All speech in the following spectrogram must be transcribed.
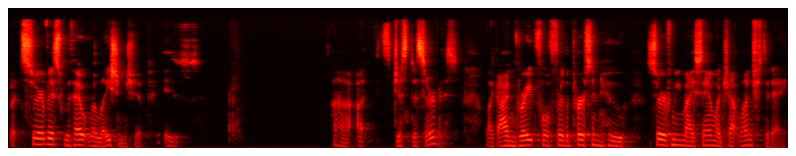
but service without relationship is uh, uh, it's just a service. Like I'm grateful for the person who served me my sandwich at lunch today,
